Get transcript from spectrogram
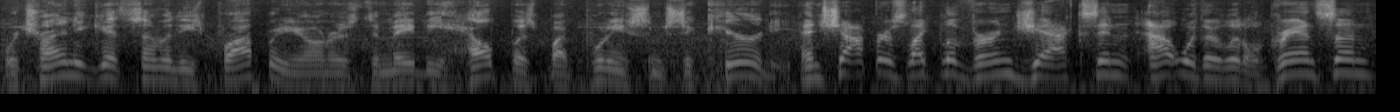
We're trying to get some of these property owners to maybe help us by putting some security. And shoppers like Laverne Jackson, out with her little grandson,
